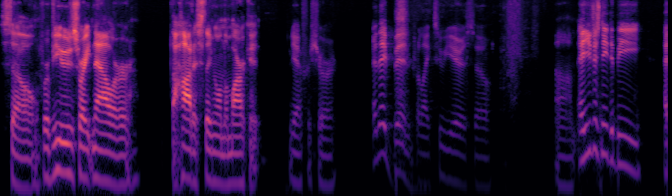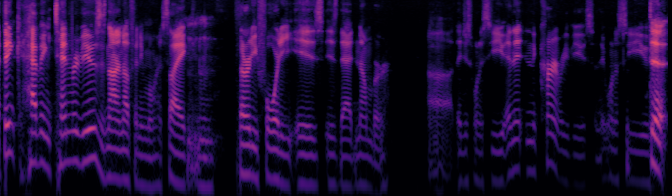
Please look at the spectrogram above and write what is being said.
So, reviews right now are the hottest thing on the market. Yeah, for sure. And they've been for like two years. So, um, and you just need to be, I think having 10 reviews is not enough anymore. It's like Mm, 30, 40 is, is that number. Uh, they just want to see you and it, in the current reviews. So they want to see you. The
